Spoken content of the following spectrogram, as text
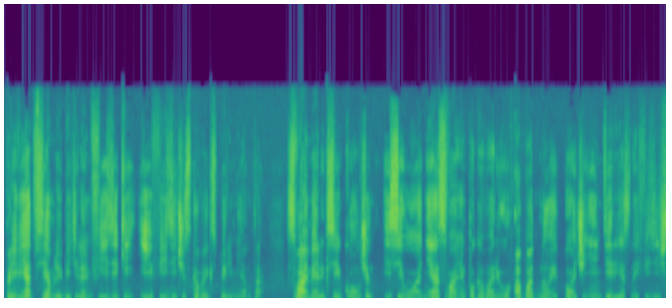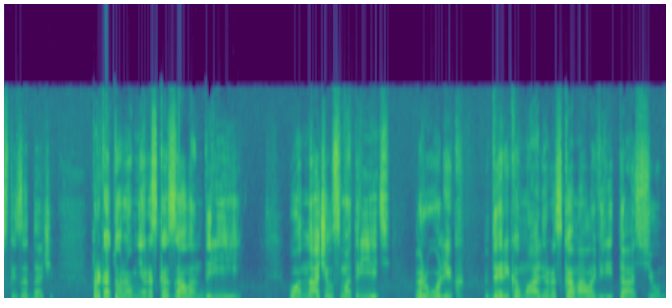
Привет всем любителям физики и физического эксперимента. С вами Алексей Колчин, и сегодня я с вами поговорю об одной очень интересной физической задаче, про которую мне рассказал Андрей. Он начал смотреть ролик Дерека Малера с канала Veritasium,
